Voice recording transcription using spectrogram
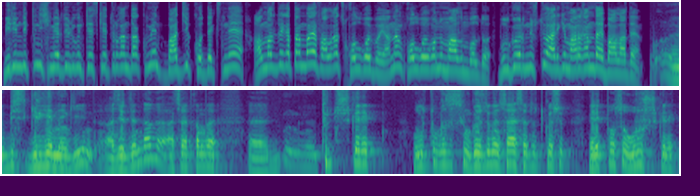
Биримдиктин ишмердүүлүгүн тескей турган документ бажы кодексине алмазбек атамбаев алгач кол койбой. Анан кол койгону маалым болду. Бул көрүнүштү ар ким ар кандай баалады? Биз киргенден кийин ал жерден дагы ачык айтканда түртүш керек улуттун кызыгышын көздөгөн саясат өткөзүп керек болсо уруш керек.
